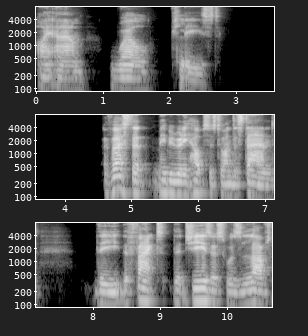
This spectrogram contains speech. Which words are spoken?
I am well pleased. A verse that maybe really helps us to understand the, the fact that Jesus was loved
